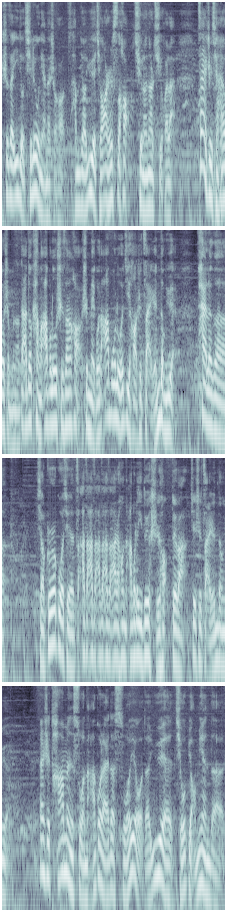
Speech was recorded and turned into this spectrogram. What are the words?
是在一九七六年的时候，他们叫月球二十四号去了那儿取回来。再之前还有什么呢？大家都看过阿波罗十三号，是美国的阿波罗计号，是载人登月，派了个小哥过去砸砸砸砸砸，然后拿过来一堆石头，对吧？这是载人登月。但是他们所拿过来的所有的月球表面的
